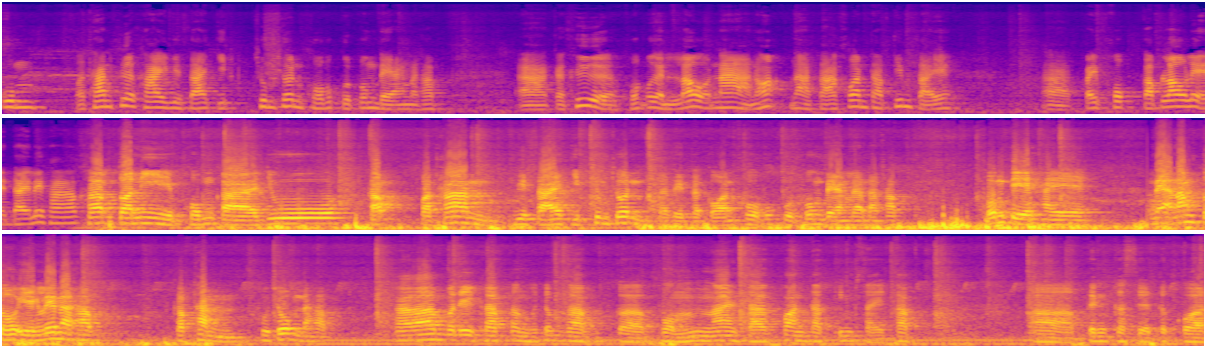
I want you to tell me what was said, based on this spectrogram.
กลุ่มประธานเครือข่ายวิสาหกิจชุมชนโคประกุดพงแดงนะครับอ่าก็คือผมเอิ่นเล่าหน้าเนาะหน้าสาคอนทับทิมใส อ่าไปพบกับเราเลยได้เลยครับ ครับตอนนี้ผมกับอยู่กับประธานวิสาหกิจชุมชนเกษตรกรโคกุดพงแดงแล้วนะครับ ผมตีให้แนะนำตัวเองเลยนะครับ กับท่านผู้ชมนะครับ ครับสวัสดีครับท่านผู้ชมครับกับผมนายสาคอนทับทิมใสครับอ่าเป็นเกษตรกร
